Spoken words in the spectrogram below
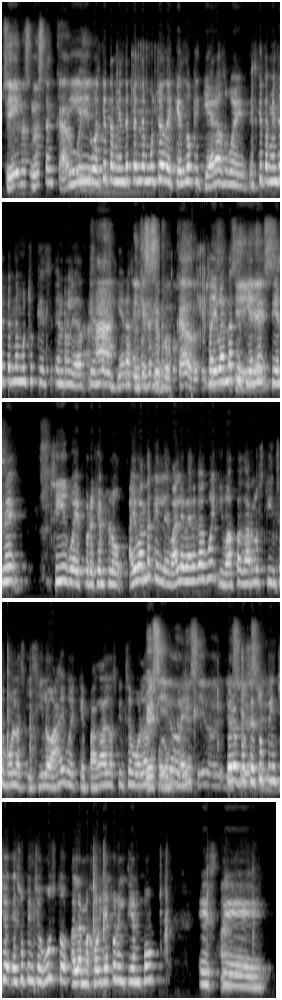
Sí, no, no, es tan caro. Sí, digo, es que también depende mucho de qué es lo que quieras, güey. Es que también depende mucho que es, en realidad qué es lo que quieras. En qué estás enfocado. O sea, hay banda que tiene, tiene, sí, güey, por ejemplo, hay banda que le vale verga, güey, y va a pagar los 15 bolas. Y sí lo hay, güey, que paga los 15 bolas por un play. pero pues es su pinche, es su pinche gusto. A lo mejor ya con el tiempo, este. Ah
